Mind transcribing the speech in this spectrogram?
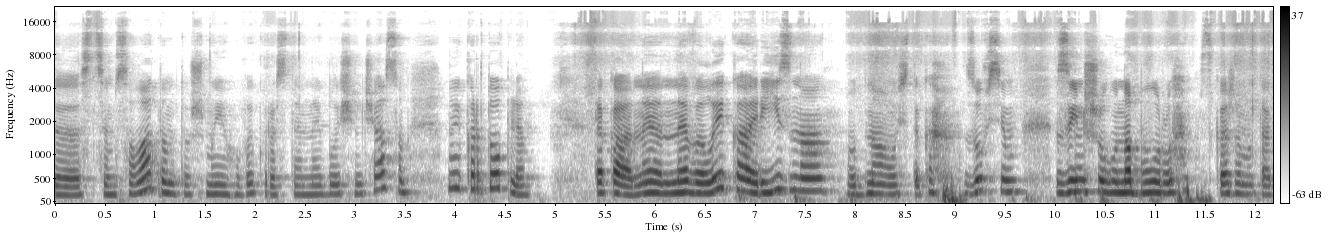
е, з цим салатом, тож ми його використаємо найближчим часом. Ну і картопля. Така невелика, різна, одна ось така зовсім з іншого набору, скажімо так.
